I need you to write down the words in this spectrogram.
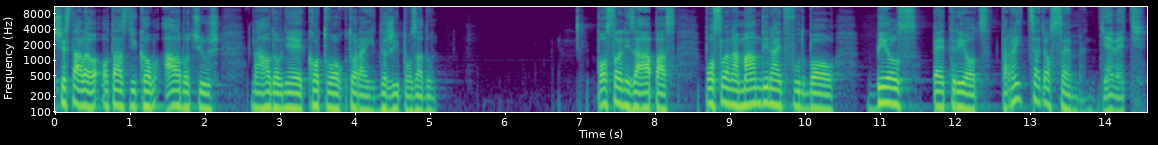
ešte stále otáznikom, alebo či už náhodou nie je kotvou, ktorá ich drží pozadu. Posledný zápas, posledná Monday Night Football, Bills Patriots 38-9.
